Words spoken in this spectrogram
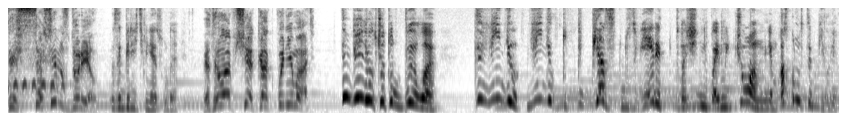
Ты совсем сдурел? заберите меня отсюда. Это вообще как понимать? Ты видел, что тут было? Ты видел? Видел? Тут пипец, тут звери, тут вообще не пойми, что он мне маску нацепили.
